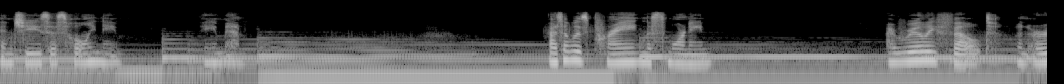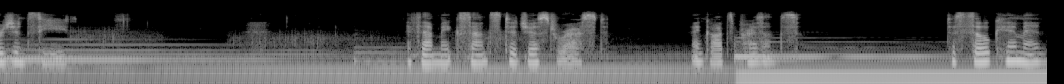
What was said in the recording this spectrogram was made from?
In Jesus' holy name, amen. As I was praying this morning, I really felt an urgency, if that makes sense, to just rest in God's presence to soak Him in.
